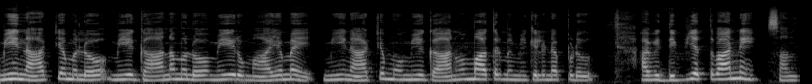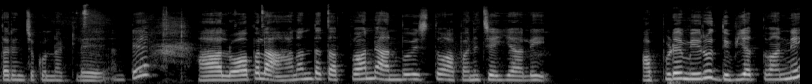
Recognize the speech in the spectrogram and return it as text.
మీ నాట్యములో మీ గానములో మీరు మాయమై మీ నాట్యము మీ గానము మాత్రమే మిగిలినప్పుడు అవి దివ్యత్వాన్ని సంతరించుకున్నట్లే. అంటే ఆ లోపల ఆనంద తత్వాన్ని అనుభవిస్తూ ఆ పని చెయ్యాలి. అప్పుడే మీరు దివ్యత్వాన్ని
